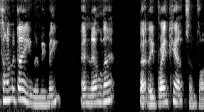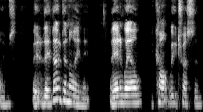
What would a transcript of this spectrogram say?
the time of day when we meet and all that. But they break out sometimes. There's no denying it. And then, well, you can't really trust them.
